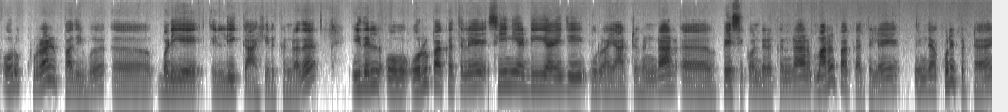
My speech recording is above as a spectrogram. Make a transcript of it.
ஒரு குரல் பதிவு அஹ், வெளியே லீக் ஆகியிருக்கின்றது. இதில் ஒ- ஒரு பக்கத்திலே சீனியர் டிஐஜி உரையாற்றுகின்றார் பேசிக்கொண்டிருக்கின்றார். மறுபக்கத்திலே இந்த குறிப்பிட்ட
